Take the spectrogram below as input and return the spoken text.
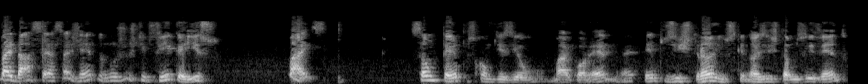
vai dar acesso a gente, não justifica isso. Mas são tempos, como dizia o Marco Aurélio, né, tempos estranhos que nós estamos vivendo,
